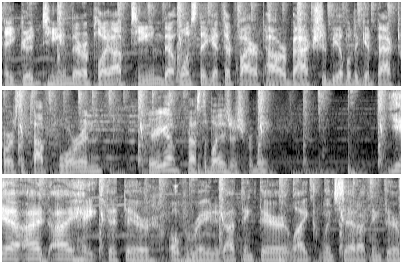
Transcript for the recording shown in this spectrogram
a good team. They're a playoff team that once they get their firepower back, should be able to get back towards the top four. And there you go. That's the Blazers for me. Yeah, I, I hate that they're overrated. I think they're, like Lynch said, I think they're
